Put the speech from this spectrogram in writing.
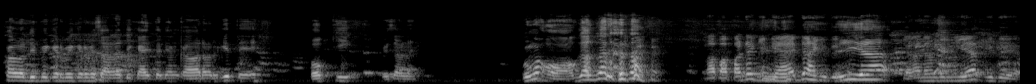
kalau dipikir-pikir misalnya dikaitin yang ke horror gitu ya hoki misalnya gue mah oh gak gue nggak apa-apa deh gini aja gitu iya jangan sampai ngeliat gitu ya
